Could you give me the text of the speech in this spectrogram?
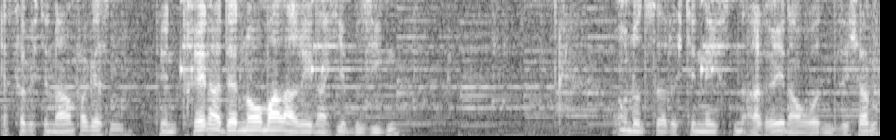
Jetzt habe ich den Namen vergessen. Den Trainer der Normal-Arena hier besiegen. Und uns dadurch den nächsten Arena-Orden sichern.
